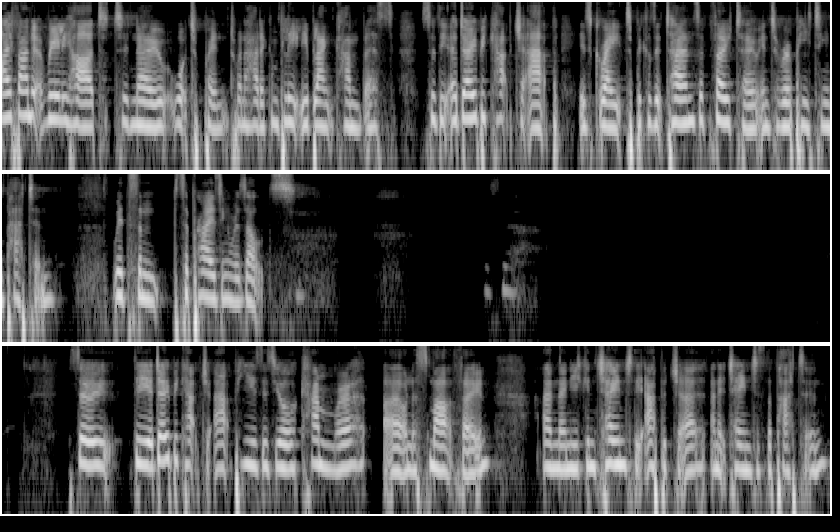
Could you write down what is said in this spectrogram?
I found it really hard to know what to print when I had a completely blank canvas. So the Adobe Capture app is great because it turns a photo into a repeating pattern with some surprising results. So the Adobe Capture app uses your camera uh, on a smartphone, and then you can change the aperture and it changes the pattern.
